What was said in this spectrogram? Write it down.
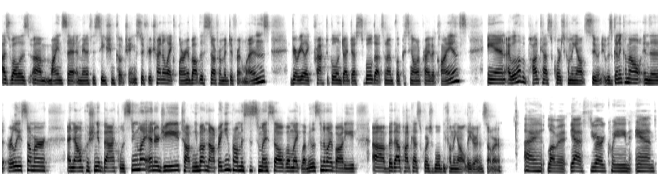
as well as um, mindset and manifestation coaching. So if you're trying to like learn about this stuff from a different lens, very like practical and digestible, that's what I'm focusing on with private clients. And I will have a podcast course coming out soon. It was going to come out in the early summer. And now I'm pushing it back, listening to my energy, talking about not breaking promises to myself. I'm like, let me listen to my body. Uh, but that podcast course will be coming out later in the summer. I love it. Yes, you are a queen. And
